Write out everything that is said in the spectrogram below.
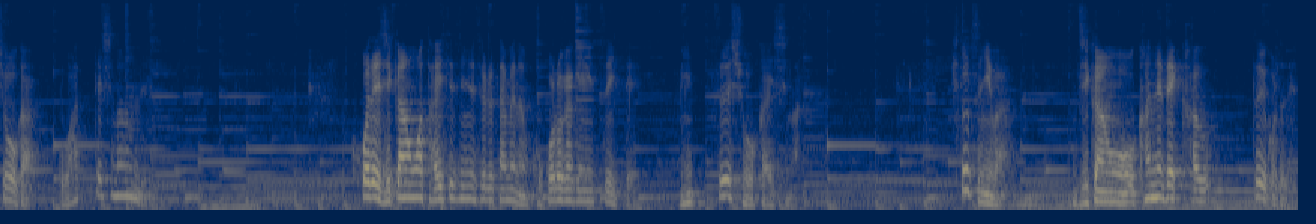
生が終わってしまうんです。ここで時間を大切にするための心がけについて3つ紹介します。1つには時間をお金で買うということです。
